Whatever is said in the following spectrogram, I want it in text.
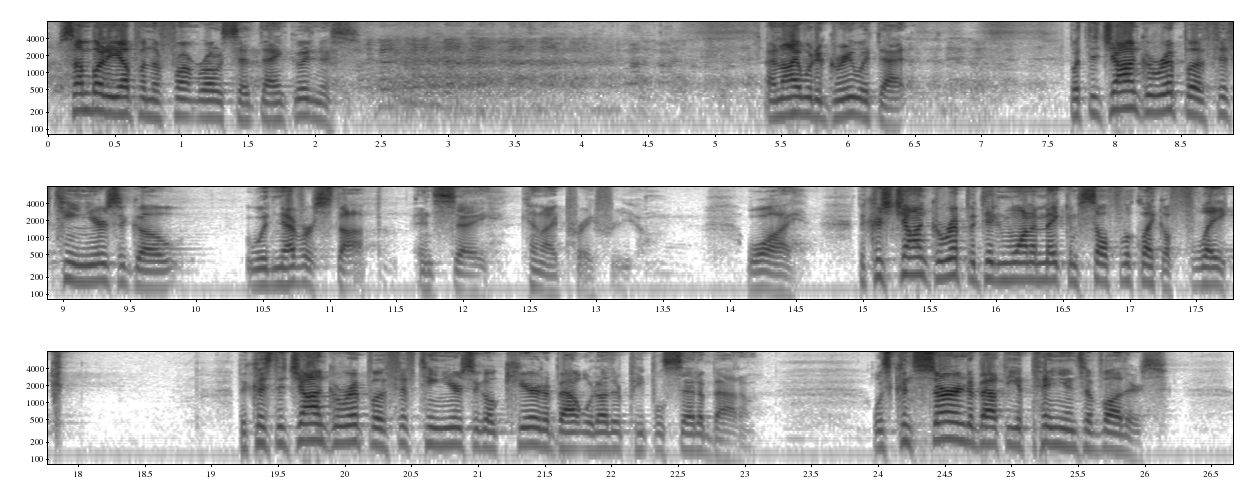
Somebody up in the front row said, Thank goodness. and I would agree with that. But the John Garippa of 15 years ago would never stop and say, Can I pray for you? Why? Because John Garippa didn't want to make himself look like a flake. Because the John Garippa of 15 years ago cared about what other people said about him, was concerned about the opinions of others.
